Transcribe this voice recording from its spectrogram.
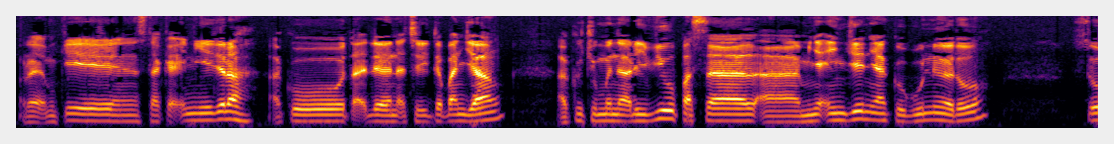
Alright, mungkin setakat ini je lah. Aku tak ada nak cerita panjang. Aku cuma nak review pasal uh, minyak enjin yang aku guna tu. So,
